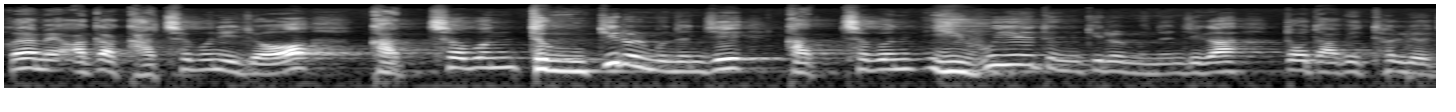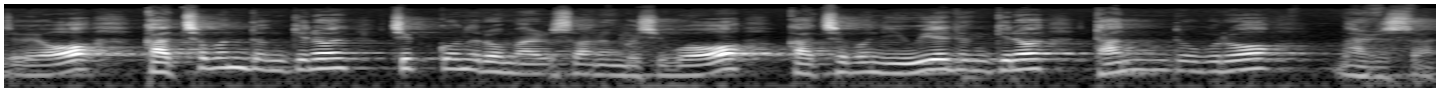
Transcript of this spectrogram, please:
그 다음에 아까 가처분이죠. 가처분 등기를 묻는지 가처분 이후에 등기를 묻는지가 또 답이 틀려져요. 가처분 등기는 직권으로 말소하는 것이고 가처분 이후의 등기는 단독으로 말소한.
